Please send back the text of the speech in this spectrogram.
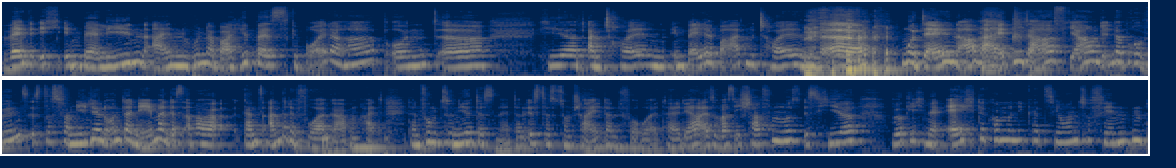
Wenn ich in Berlin ein wunderbar hippes Gebäude habe und äh, ela hier an tollen, im Bällebad mit tollen äh, Modellen arbeiten darf, ja, und in der Provinz ist das Familienunternehmen, das aber ganz andere Vorgaben hat, dann funktioniert das nicht, dann ist das zum Scheitern verurteilt, ja. Also was ich schaffen muss, ist hier wirklich eine echte Kommunikation zu finden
